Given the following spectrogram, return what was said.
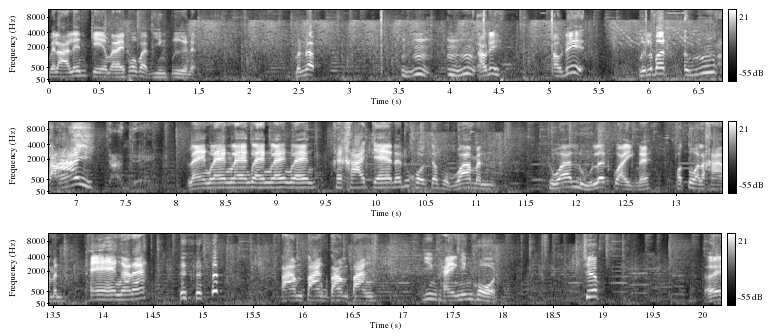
เวลาเล่นเกมอะไรพวกแบบยิงปืนเนี่ยมันแบบ อืมอืมเอาดิ เอาดิ ปืนระเบิด อืมตาย แรงแรงแรงแรงแรงแรงคล้ายๆแจนะทุกคน แต่ผมว่ามันถือว่าหรูเลิศกว่าอีกนะ เพราะตัวราคามันแพงอะนะ ตามตังตามตังยิ่งแพงยิ่งโหดชึบเอ้ย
